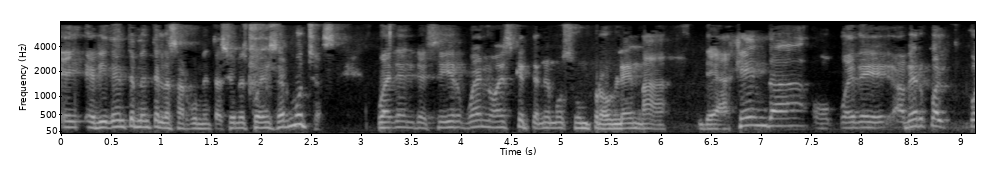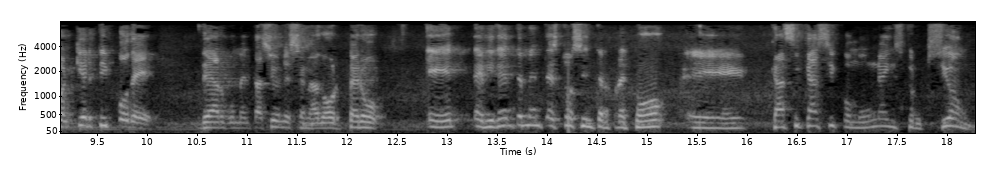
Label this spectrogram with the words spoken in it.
eh, evidentemente las argumentaciones pueden ser muchas. Pueden decir, bueno, es que tenemos un problema de agenda o puede haber cualquier tipo de, de argumentaciones, senador, pero eh, evidentemente esto se interpretó eh, casi casi como una instrucción.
